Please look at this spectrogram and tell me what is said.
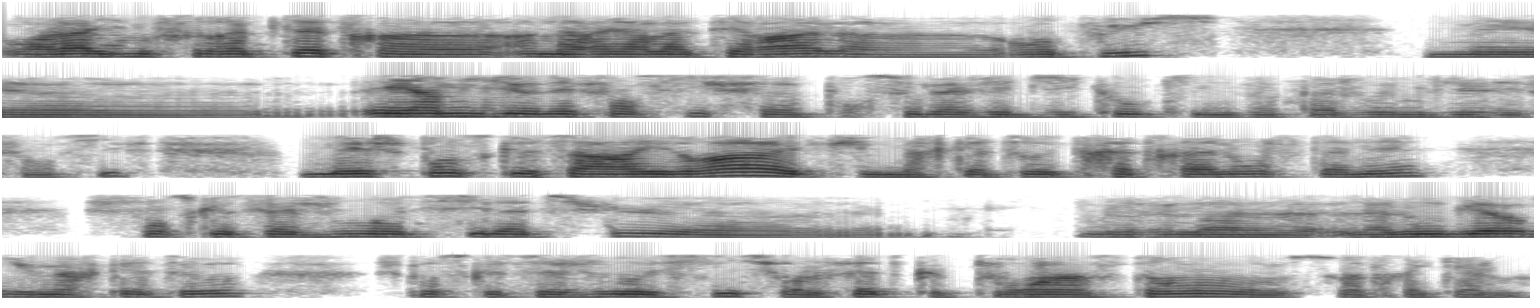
voilà, il nous faudrait peut-être un, arrière latéral euh, en plus, mais et un milieu défensif pour soulager Djikou qui ne veut pas jouer milieu défensif. Mais je pense que ça arrivera. Et puis le mercato est très très long cette année. Je pense que ça joue aussi là-dessus. la, longueur du mercato, je pense que ça joue aussi sur le fait que pour l'instant, on soit très calme.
